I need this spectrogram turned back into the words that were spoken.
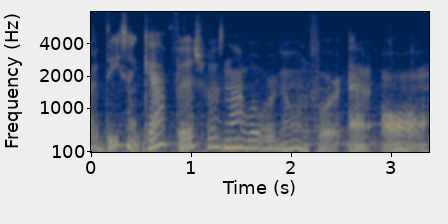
A decent catfish was not what we're going for at all.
